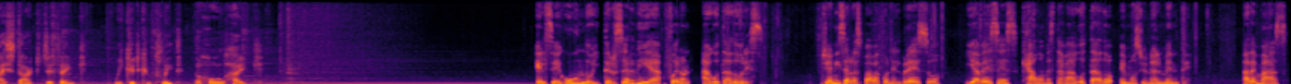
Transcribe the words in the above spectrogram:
I started to think we could complete the whole hike. El segundo y tercer día fueron agotadores. Jenny se raspaba con el brezo y a veces Callum estaba agotado emocionalmente. Además,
